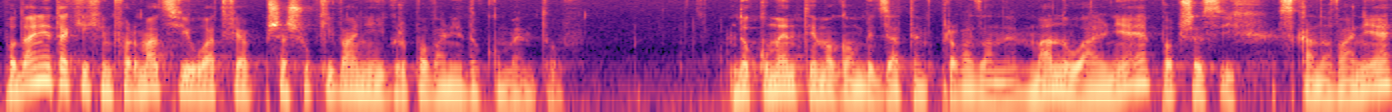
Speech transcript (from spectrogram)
Podanie takich informacji ułatwia przeszukiwanie i grupowanie dokumentów. Dokumenty mogą być zatem wprowadzane manualnie poprzez ich skanowanie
